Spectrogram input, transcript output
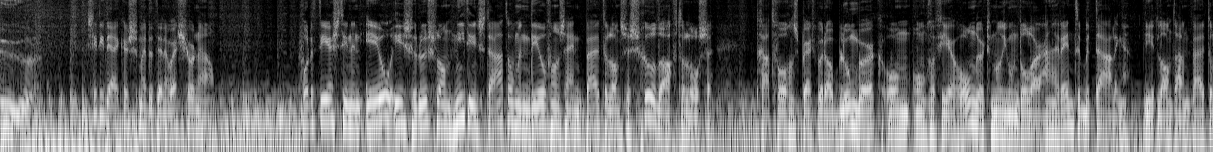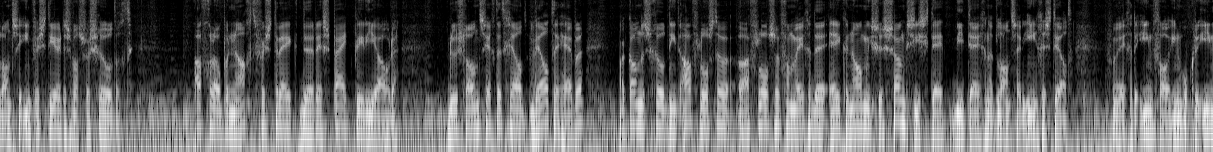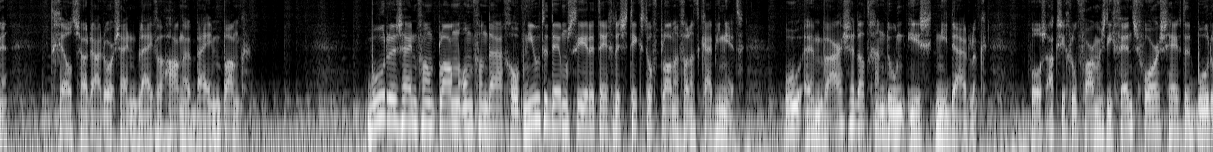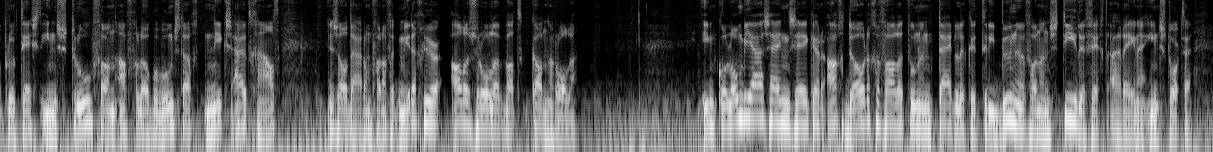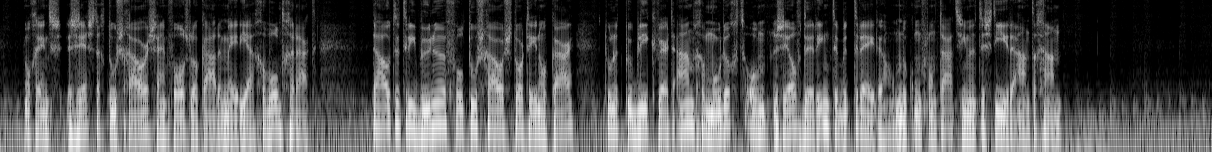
uur. Citydijkers met het NOS Journaal. Voor het eerst in een eeuw is Rusland niet in staat om een deel van zijn buitenlandse schulden af te lossen. Het gaat volgens persbureau Bloomberg om ongeveer 100 miljoen dollar aan rentebetalingen... die het land aan buitenlandse investeerders was verschuldigd. Afgelopen nacht verstreek de respijtperiode. Rusland zegt het geld wel te hebben, maar kan de schuld niet aflossen, aflossen vanwege de economische sancties die tegen het land zijn ingesteld. Vanwege de inval in Oekraïne. Het geld zou daardoor zijn blijven hangen bij een bank. Boeren zijn van plan om vandaag opnieuw te demonstreren tegen de stikstofplannen van het kabinet. Hoe en waar ze dat gaan doen is niet duidelijk. Volgens actiegroep Farmers Defence Force heeft het boerenprotest in Stroe van afgelopen woensdag niks uitgehaald... en zal daarom vanaf het middaguur alles rollen wat kan rollen. In Colombia zijn zeker acht doden gevallen toen een tijdelijke tribune van een stierenvechtarena instortte. Nog eens 60 toeschouwers zijn volgens lokale media gewond geraakt. De houten tribune vol toeschouwers stortte in elkaar toen het publiek werd aangemoedigd om zelf de ring te betreden om de confrontatie met de stieren aan te gaan.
